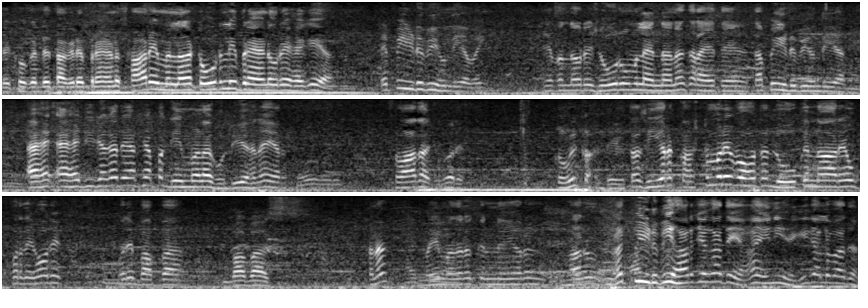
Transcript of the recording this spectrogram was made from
ਦੇਖੋ ਕਿੱਡੇ ਤਗੜੇ ਬ੍ਰਾਂਡ ਸਾਰੇ ਮੈਨੂੰ ਲੱਗਦਾ ਟੋਟਲੀ ਬ੍ਰਾਂਡ ਉਰੇ ਹੈਗੇ ਆ। ਤੇ ਭੀੜ ਵੀ ਹੁੰਦੀ ਆ ਬਾਈ। ਜੇ ਬੰਦਾ ਉਰੇ ਸ਼ੋਰੂਮ ਲੈਂਦਾ ਨਾ ਕਿਰਾਏ ਤੇ, ਤਾਂ ਭੀੜ ਵੀ ਹੁੰਦੀ ਆ। ਇਹ ਇਹ ਜੀ ਜਗ੍ਹਾ ਤੇ ਯਾਰ ਆਪਾਂ ਗੇਮ ਵਾਲਾ ਖੋਲੀਏ ਹਨਾ ਯਾਰ? ਸਵਾਦ ਆ ਜੂਗਾ ਉਰੇ। ਕਿਉਂਕਿ ਕ- ਦੇਖਤਾ ਸੀ ਯਾਰ ਕਸਟਮਰ ਬਹੁਤ ਲੋਕ ਕਿੰਨਾ ਆ ਰਹੇ ਉੱਪਰ ਦੇਖੋ ਉਹਦੇ ਉਹਦੇ ਬਾਬਾ। ਬਾਬਾ ਹਨਾ? ਮੈਂ ਮਤਲਬ ਕਿੰਨੇ ਯਾਰ ਹਰ ਨਾ ਭੀੜ ਵੀ ਹਰ ਜਗ੍ਹਾ ਤੇ ਆ ਇਹ ਨਹੀਂ ਹੈਗੀ ਗੱਲਬਾਤ।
